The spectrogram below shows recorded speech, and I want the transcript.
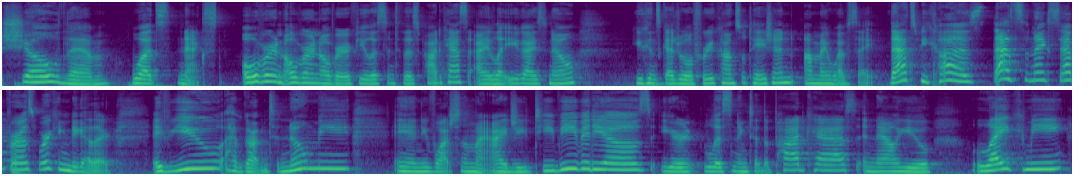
Show them what's next. Over and over and over. If you listen to this podcast, I let you guys know you can schedule a free consultation on my website. That's because that's the next step for us working together. If you have gotten to know me and you've watched some of my IGTV videos, you're listening to the podcast, and now you like me,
